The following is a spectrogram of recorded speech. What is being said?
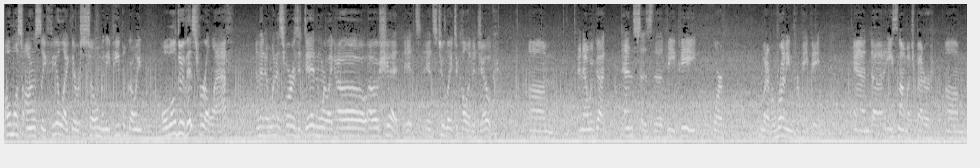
almost honestly feel like there were so many people going, well, we'll do this for a laugh. And then it went as far as it did, and we're like, oh, oh shit, it's it's too late to call it a joke. Um, and now we've got Pence as the VP, or whatever, running for VP, and uh, he's not much better. Um,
